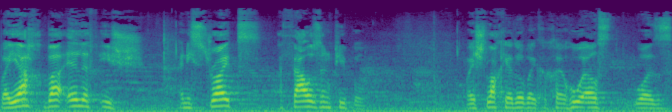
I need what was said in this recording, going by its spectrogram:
By Vayachba elef ish, and he strikes a thousand people. By Vayishlach yado by vayikacha. Who else was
